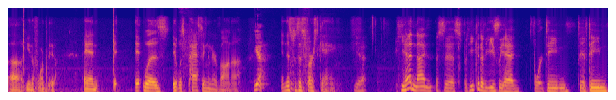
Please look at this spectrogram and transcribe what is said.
uh, uniform do. And it, it was it was passing nirvana. yeah. And this was his first game. Yeah. He had nine assists, but he could have easily had 14, 15.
